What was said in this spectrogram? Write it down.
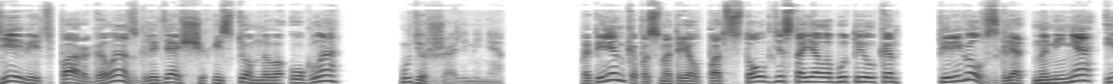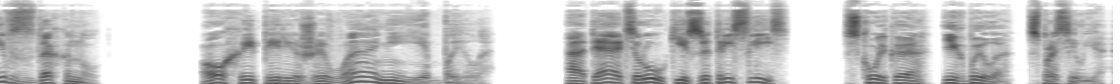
девять пар глаз, глядящих из темного угла, удержали меня. Попеленко посмотрел под стол, где стояла бутылка, перевел взгляд на меня и вздохнул. Ох и переживание было! Опять руки затряслись. — Сколько их было? — спросил я.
